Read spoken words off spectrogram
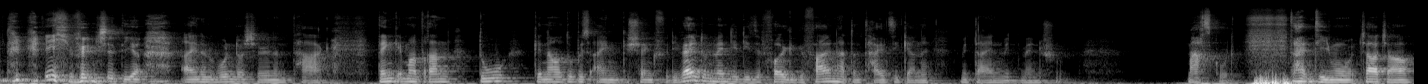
ich wünsche dir einen wunderschönen Tag. Denk immer dran, du, genau, du bist ein Geschenk für die Welt und wenn dir diese Folge gefallen hat, dann teile sie gerne mit deinen Mitmenschen. Mach's gut. Dein Timo. Ciao, ciao.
